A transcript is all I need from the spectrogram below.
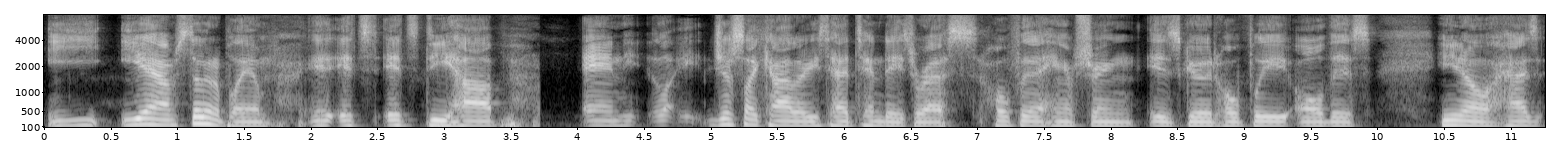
Yeah, I'm still gonna play him. It's it's D Hop, and he- just like Kyler, he's had ten days rest. Hopefully that hamstring is good. Hopefully all this, you know, has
